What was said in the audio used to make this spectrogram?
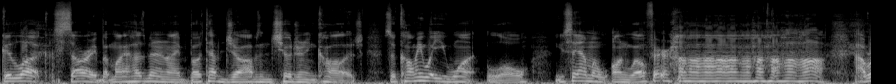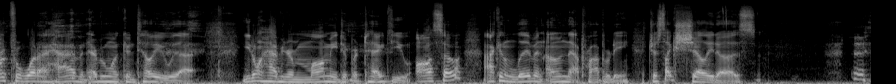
Good luck. Sorry, but my husband and I both have jobs and children in college. So call me what you want, lol. You say I'm a, on welfare? Ha ha ha ha ha ha ha ha. I work for what I have, and everyone can tell you that. You don't have your mommy to protect you. Also, I can live and own that property, just like Shelly does.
